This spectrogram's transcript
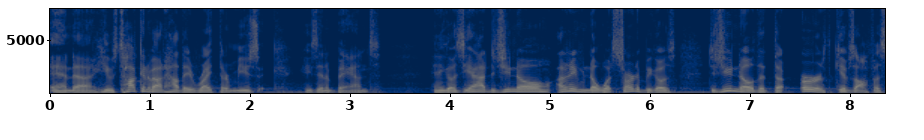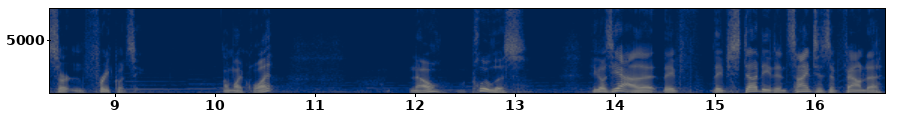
and uh, he was talking about how they write their music. He's in a band, and he goes, "Yeah, did you know? I don't even know what started. But he goes, did you know that the Earth gives off a certain frequency?" I'm like, "What?" No, clueless. He goes, Yeah, they've, they've studied and scientists have found a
